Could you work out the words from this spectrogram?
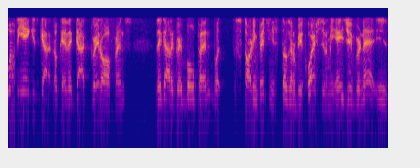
what the Yankees got. Okay, they got great offense. They got a great bullpen, but starting pitching is still going to be a question. I mean, AJ Burnett is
